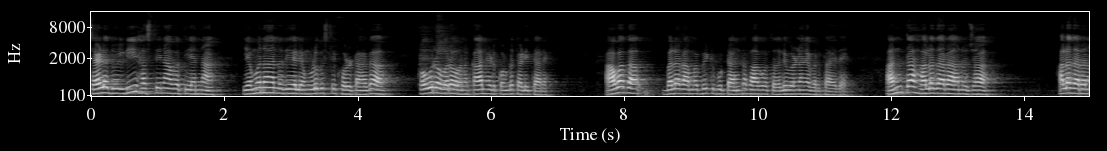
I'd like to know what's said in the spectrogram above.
ಸೆಳೆದು ಇಡೀ ಹಸ್ತಿನಾವತಿಯನ್ನು ಯಮುನಾ ನದಿಯಲ್ಲಿ ಮುಳುಗಿಸ್ಲಿಕ್ಕೆ ಹೊರಟಾಗ ಕೌರವರು ಅವನ ಕಾಲು ಹಿಡ್ಕೊಂಡು ತಡೀತಾರೆ. ಆವಾಗ ಬಲರಾಮ ಬಿಟ್ಟುಬಿಟ್ಟ ಅಂತ ಭಾಗವತದಲ್ಲಿ ವರ್ಣನೆ ಬರ್ತಾ ಇದೆ. ಅಂಥ ಹಲದರ ಅನುಜ, ಹಲದರನ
